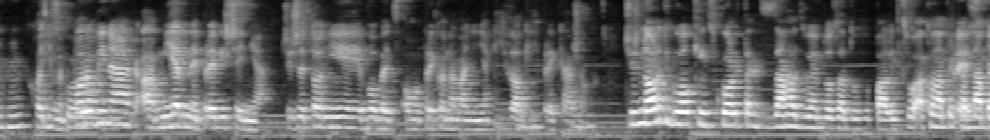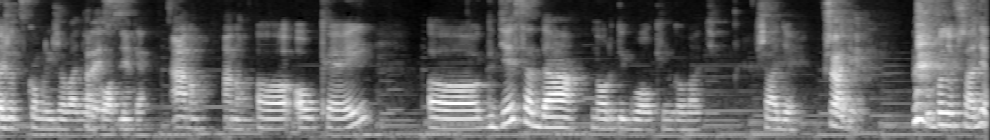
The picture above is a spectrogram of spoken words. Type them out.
mm-hmm. chodíme Skôr. po rovinách a mierne prevýšenia, čiže to nie je vôbec o prekonávaní nejakých veľkých prekážok. Čiže Nordic Walking skôr tak zahadzujem dozadu tú palicu, ako napríklad Presne. na bežeckom lyžovaní a klasike. Áno, áno. Uh, OK. Uh, kde sa dá Nordic Walkingovať? Všade? Všade. Úplne všade?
